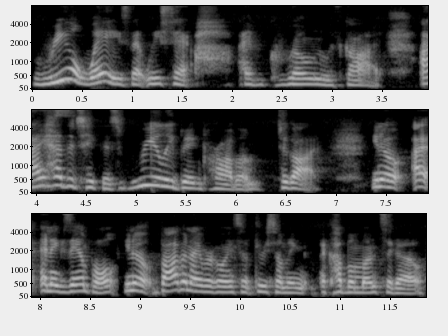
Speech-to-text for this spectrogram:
real ways that we say, ah, I've grown with God. I had to take this really big problem to God. You know, I, an example, you know, Bob and I were going through something a couple months ago.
